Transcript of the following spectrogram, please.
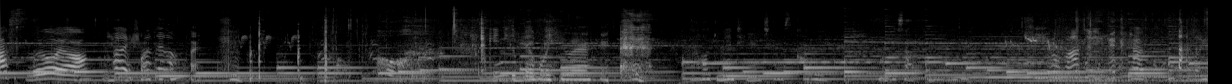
拉四个呀！哎，晓得了。哦，给你个杯杯。好，今天天气还是可以，没啥风。天我刚才在那边看，大风的。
